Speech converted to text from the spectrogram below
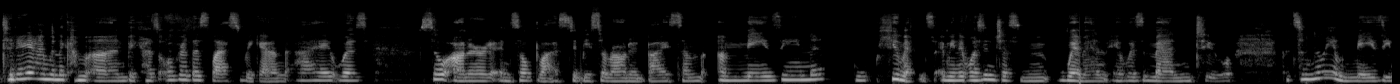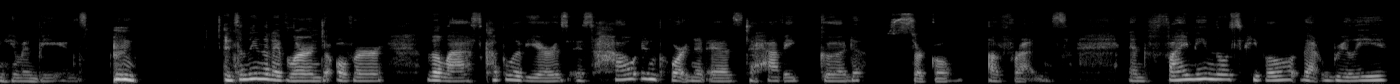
today I'm going to come on because over this last weekend, I was so honored and so blessed to be surrounded by some amazing humans. I mean, it wasn't just women, it was men too, but some really amazing human beings. and something that I've learned over the last couple of years is how important it is to have a good circle of friends and finding those people that really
